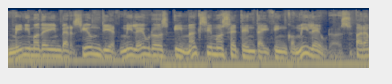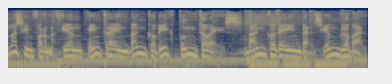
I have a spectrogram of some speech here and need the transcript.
Mínimo de inversión 10.000 euros y máximo 75.000 euros. Para más información, entra en bancobig.es. Banco de Inversión Global.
